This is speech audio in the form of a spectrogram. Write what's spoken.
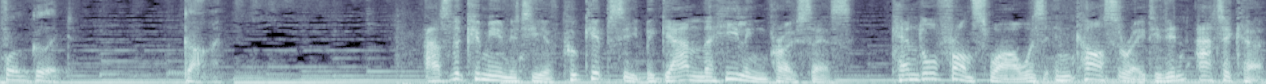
for good. Gone. As the community of Poughkeepsie began the healing process, Kendall Francois was incarcerated in Attica,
